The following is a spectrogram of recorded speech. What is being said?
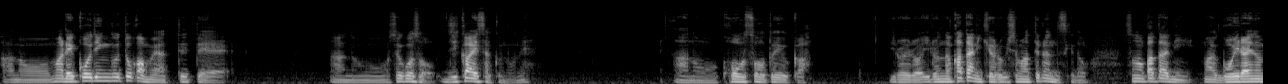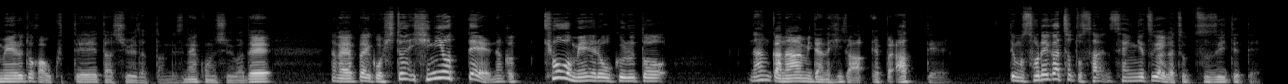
あの、まあレコーディングとかもやってて、あの、それこそ次回作のね、あの、構想というか、いろいろいろんな方に協力してもらってるんですけど、その方に、まあ、ご依頼のメールとか送ってた週だったんですね、今週は。で、なんかやっぱりこう人、日によって、なんか今日メール送ると、なんかな、みたいな日がやっぱりあって、でもそれがちょっと先月ぐらいがちょっと続いてて、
